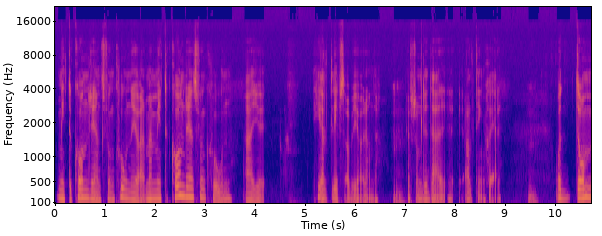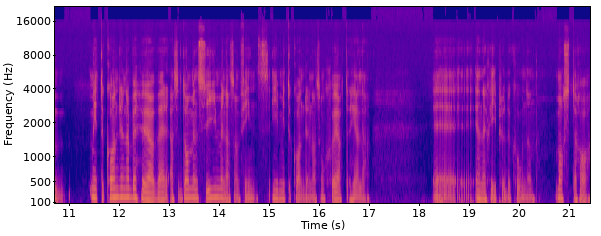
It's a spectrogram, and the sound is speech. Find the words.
mitokondriens funktion att göra. Men mitokondriens funktion är ju helt livsavgörande. Mm. Eftersom det är där allting sker. Mm. Och de mitokondrierna behöver, alltså de enzymerna som finns i mitokondrierna som sköter hela eh, energiproduktionen. Måste ha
